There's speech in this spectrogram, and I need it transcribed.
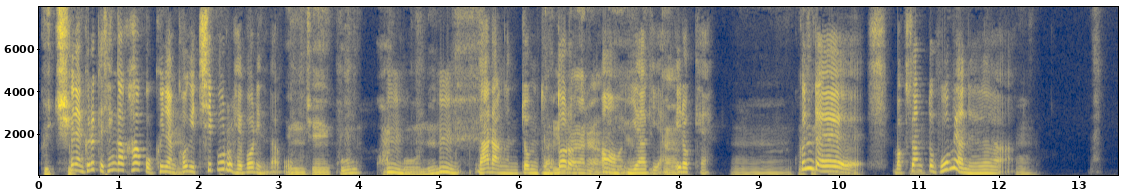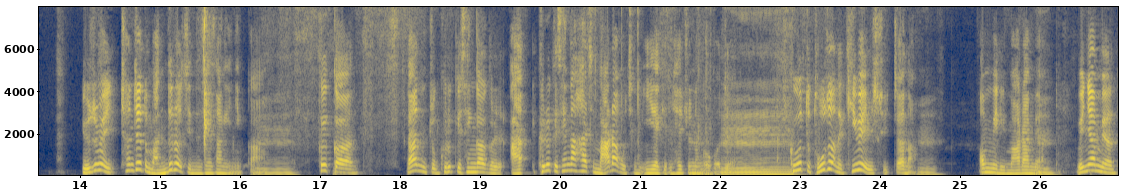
그치 그냥 그렇게 생각하고 그냥 음. 거기 치부를 해버린다고. 영재고 과고는 음, 나랑은 좀딴 동떨어져. 어. 이야기야. 이렇게. 음, 근데 막상 음. 또 보면은 어, 요즘에 천재도 만들어지는 세상이니까. 음, 그러니까 나는 좀 그렇게 생각을 아, 그렇게 생각하지 말라고 지금 이 얘기를 해주는 거거든. 음, 그것도 도전의 기회일 수 있잖아. 음, 엄밀히 말하면. 음. 왜냐면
